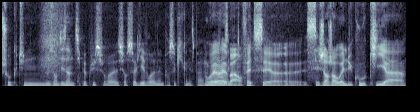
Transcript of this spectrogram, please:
chaud que tu nous en dises un petit peu plus sur, euh, sur ce livre, même pour ceux qui connaissent pas. Ouais, ouais bah en fait, c'est euh, c'est George Orwell du coup qui a.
